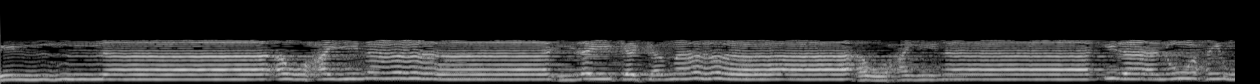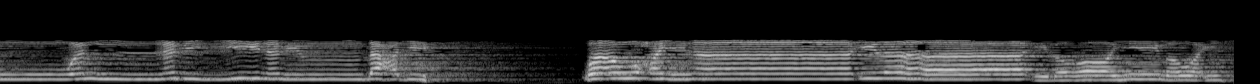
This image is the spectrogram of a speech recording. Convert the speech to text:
إنا أوحينا إليك كما أوحينا إلى نوح والنبيين من بعده وأوحينا إلى إبراهيم وإسرائيل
